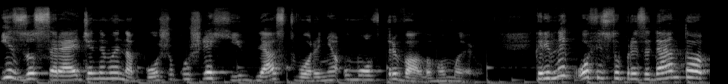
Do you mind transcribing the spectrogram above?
і зосередженими на пошуку шляхів для створення умов тривалого миру. Керівник офісу президента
